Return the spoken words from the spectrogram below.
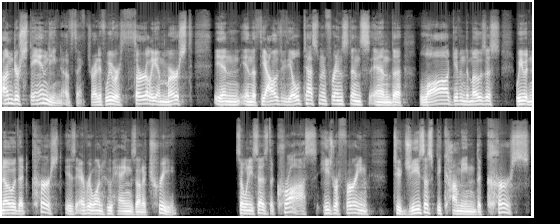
understanding of things, right? If we were thoroughly immersed in, in the theology of the Old Testament, for instance, and the law given to Moses, we would know that cursed is everyone who hangs on a tree. So when he says the cross, he's referring to Jesus becoming the curse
